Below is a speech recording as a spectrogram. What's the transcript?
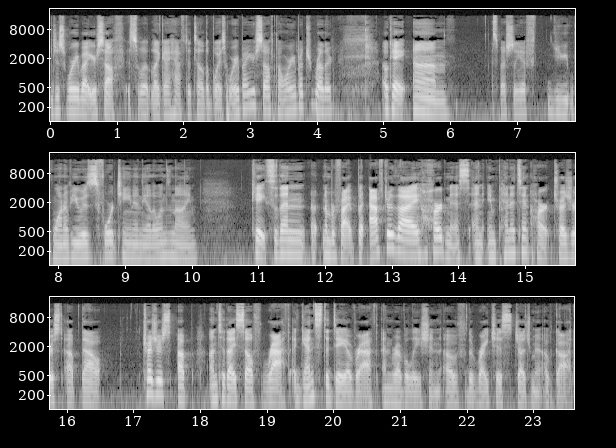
just worry about yourself. It's what like I have to tell the boys, worry about yourself, don't worry about your brother. Okay, um especially if you one of you is 14 and the other one's 9 Okay, so then uh, number five. But after thy hardness and impenitent heart treasurest up thou treasures up unto thyself wrath against the day of wrath and revelation of the righteous judgment of God.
